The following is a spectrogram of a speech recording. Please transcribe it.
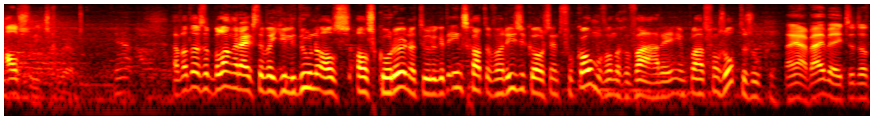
als er iets gebeurt. Ja. Wat is het belangrijkste wat jullie doen als, als coureur natuurlijk? Het inschatten van risico's en het voorkomen van de gevaren in plaats van ze op te zoeken. Nou ja, wij weten dat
